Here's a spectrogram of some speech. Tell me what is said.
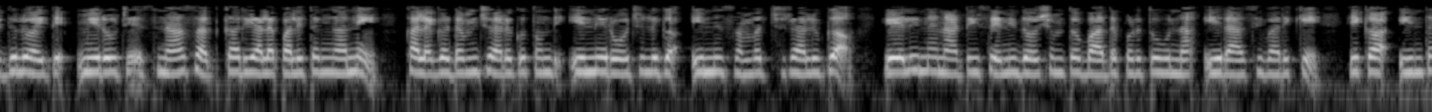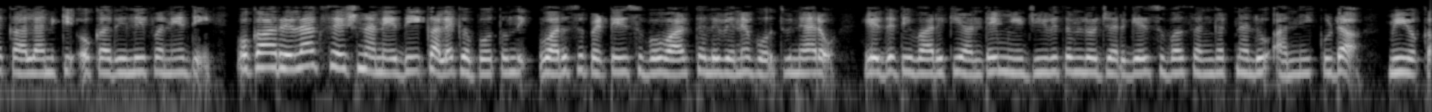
తిథులు అయితే మీరు చేసిన సత్కార్యాల ఫలితంగానే కలగడం జరుగుతుంది. ఇన్ని రోజులుగా ఇన్ని సంవత్సరాలుగా ఏలిన నాటి శని దోషంతో బాధపడుతూ ఉన్న ఈ రాశి వారికి ఇక ఇంతకాలానికి ఒక రిలీఫ్ అనేది ఒక రిలాక్సేషన్ అనేది కలగబోతుంది. వరుస పెట్టి శుభవార్తలు వినబోతున్నారు. ఎదుటి వారికి అంటే మీ జీవితంలో జరిగే శుభ సంఘటనలు అన్నీ కూడా మీ యొక్క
